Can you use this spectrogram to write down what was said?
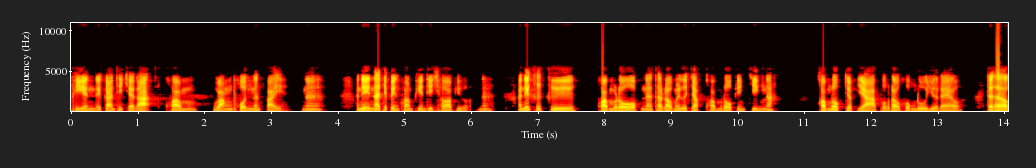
เพียรในการที่จะละ ความหวังผลนั้นไปนะ อันนี้น่าจะเป็นความเพียรที่ชอบอยู่นะ อันนี้ก็คือความโลภนะ ถ้าเราไม่รู้จักความโลภจริง ๆ นะ ความโลภจับหยาบพวกเราคงรู้อยู่แล้ว แต่ถ้าเรา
